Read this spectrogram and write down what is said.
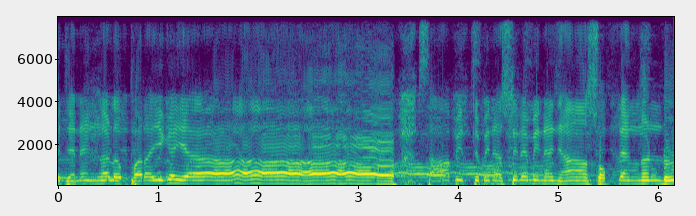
ജനങ്ങൾ പറയുകയാ സാബിത്ത് ബിൻ അസ്ലമിനെ ഞാൻ സ്വപ്നം കണ്ടു.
